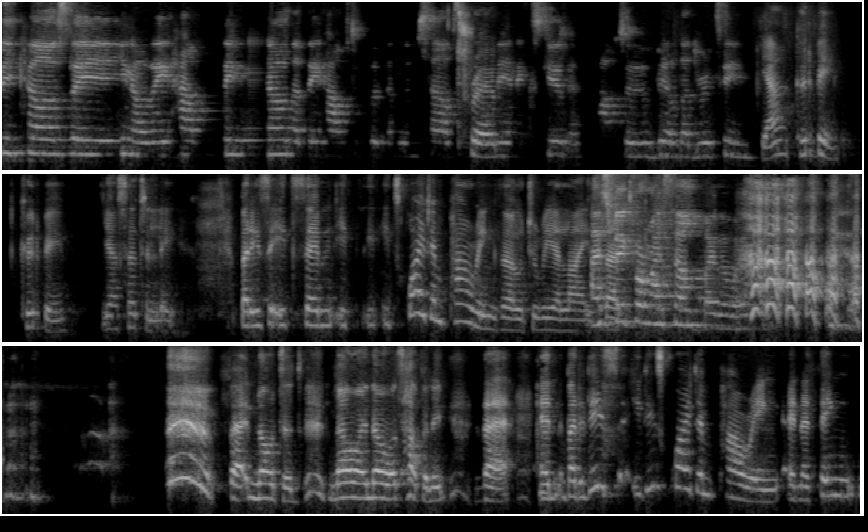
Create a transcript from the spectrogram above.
because they, you know, they have they know that they have to put them themselves True. be an excuse and have to build that routine. Yeah, could be, could be. Yeah, certainly. But it's it's um it, it's quite empowering though to realize. I that... speak for myself, by the way. Fair, noted. Now I know what's happening there. And but it is it is quite empowering, and I think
